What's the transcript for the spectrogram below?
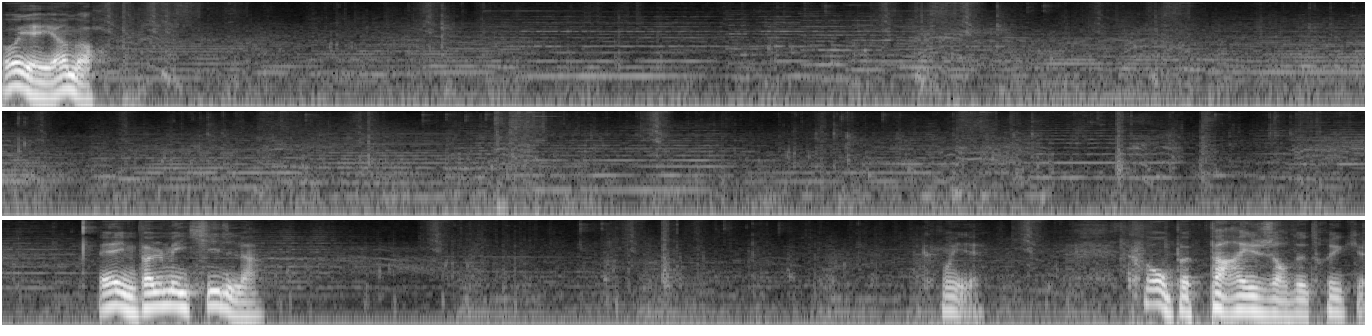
Oh, il y a un mort. Eh, il me vole mes kills là. Comment il est Comment on peut parer ce genre de truc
